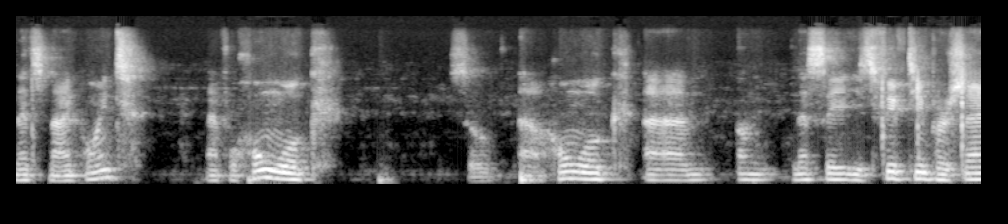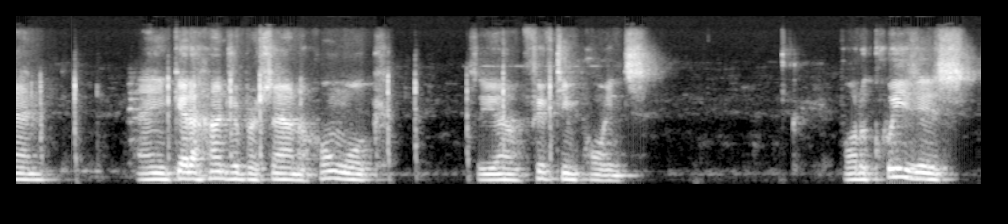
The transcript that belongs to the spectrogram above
that's nine points. And for homework, so uh, homework, um, um, let's say it's 15%, and you get 100% on homework, so you have 15 points. For the quizzes,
